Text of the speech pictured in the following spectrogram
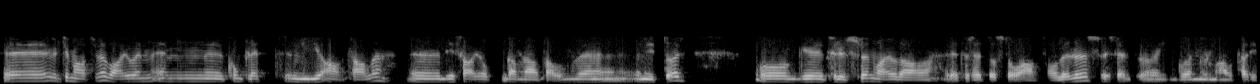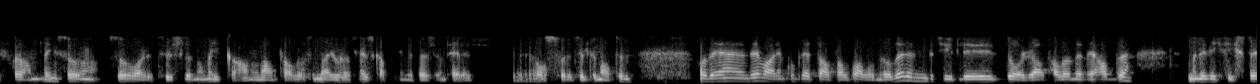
Uh, ultimatumet var jo en, en, komplett ny avtale. Uh, de sa jo opp den gamle avtalen ved, ved nyttår. Og trusselen var jo da rett og slett å stå avtaleløs. Istedenfor å inngå en normal tarifforhandling, så, så, var det trusselen om å ikke ha noen avtale som da gjorde at selskapet kunne presentere oss for et ultimatum. Og det, det, var en komplett avtale på alle områder. En betydelig dårligere avtale enn den vi hadde. Men det viktigste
